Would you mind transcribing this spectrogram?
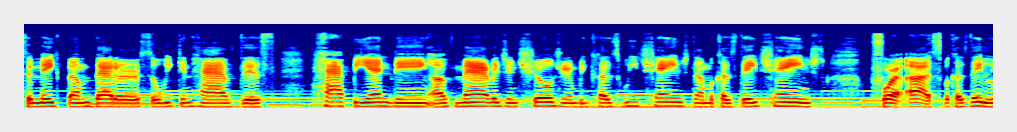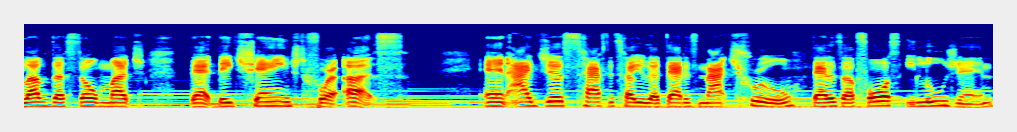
to make them better so we can have this happy ending of marriage and children because we changed them because they changed for us because they loved us so much that they changed for us. And I just have to tell you that that is not true. That is a false illusion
